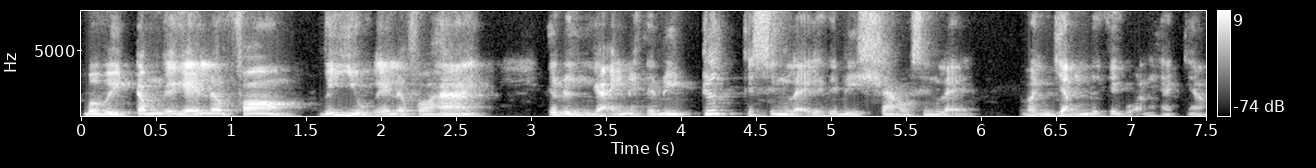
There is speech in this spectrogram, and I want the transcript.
Bởi vì trong cái gãy Lefort ví dụ gãy Lefort 2 cái đường gãy này sẽ đi trước cái xương lệ có thể đi sau xương lệ và dẫn đến kết quả nó khác nhau.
